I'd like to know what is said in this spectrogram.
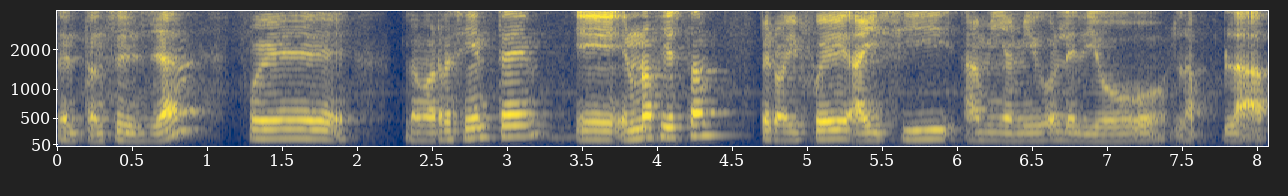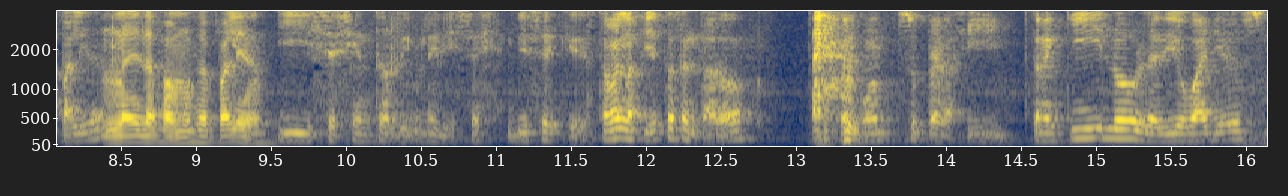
Entonces ya fue la más reciente, eh, en una fiesta, pero ahí fue, ahí sí a mi amigo le dio la, la pálida. Ahí la famosa pálida. Y se siente horrible, dice. Dice que estaba en la fiesta sentado, súper así, tranquilo, le dio varios.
